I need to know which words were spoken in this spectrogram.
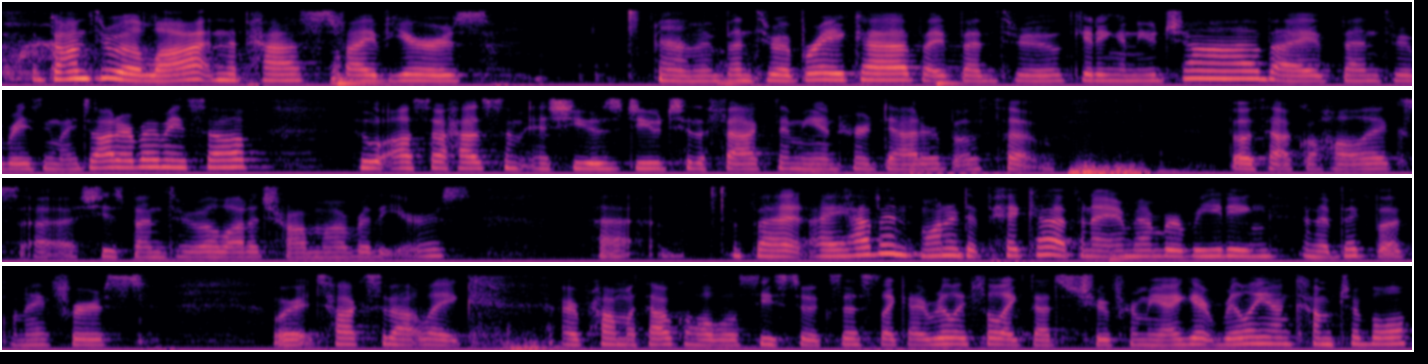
I've gone through a lot in the past five years. Um, I've been through a breakup. I've been through getting a new job. I've been through raising my daughter by myself who also has some issues due to the fact that me and her dad are both um, both alcoholics. Uh, she's been through a lot of trauma over the years. Uh, but I haven't wanted to pick up, and I remember reading in the big book when I first, where it talks about like our problem with alcohol will cease to exist. Like I really feel like that's true for me. I get really uncomfortable,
